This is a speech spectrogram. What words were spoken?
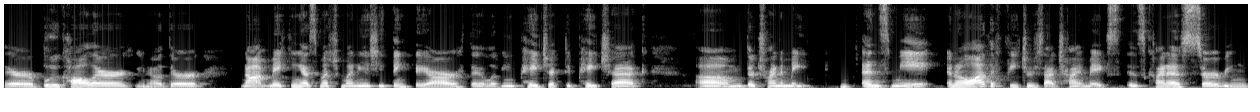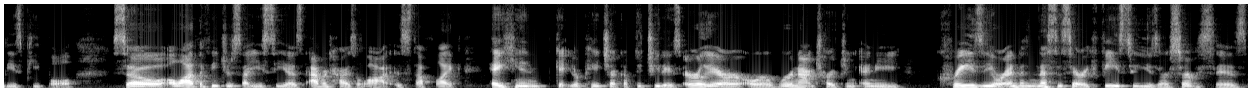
They're blue collar, you know, they're not making as much money as you think they are. They're living paycheck to paycheck. Um, they're trying to make ends meet. And a lot of the features that Chime makes is kind of serving these people. So a lot of the features that you see as advertised a lot is stuff like, hey, you can get your paycheck up to two days earlier, or we're not charging any crazy or unnecessary fees to use our services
